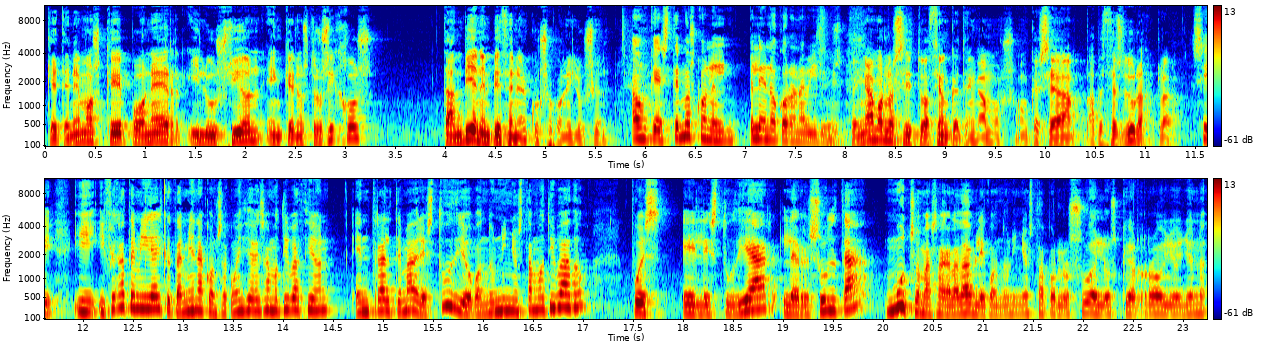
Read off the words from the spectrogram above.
que tenemos que poner ilusión en que nuestros hijos también empiecen el curso con ilusión. Aunque estemos con el pleno coronavirus. tengamos la situación que tengamos, aunque sea a veces dura, claro. Sí, y, y fíjate Miguel que también a consecuencia de esa motivación entra el tema del estudio. Cuando un niño está motivado, pues el estudiar le resulta mucho más agradable cuando un niño está por los suelos, qué rollo, yo no...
